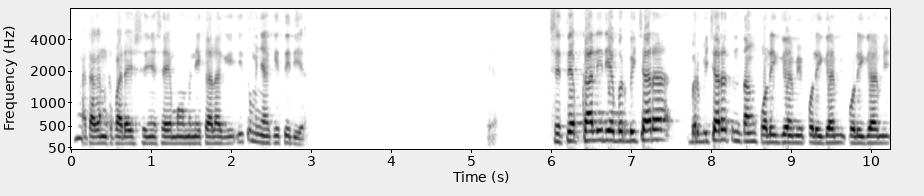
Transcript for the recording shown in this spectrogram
Mengatakan kepada istrinya saya mau menikah lagi. Itu menyakiti dia. Ya. Setiap kali dia berbicara, berbicara tentang poligami, poligami, poligami.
